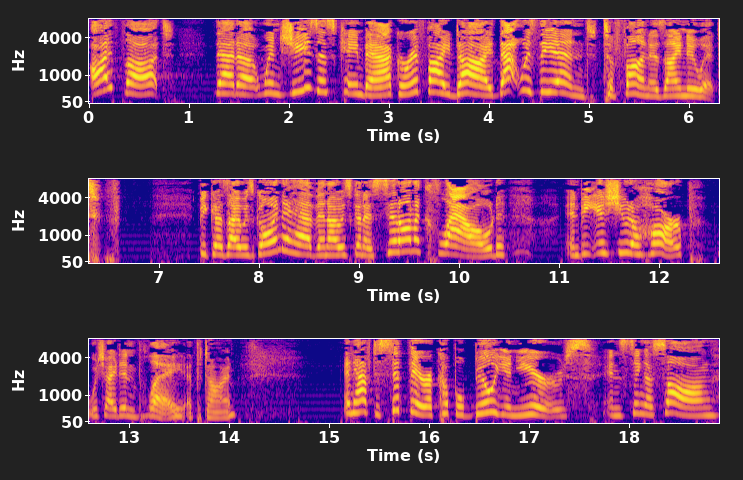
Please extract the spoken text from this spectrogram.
I thought that uh, when Jesus came back or if I died, that was the end to fun as I knew it. because I was going to heaven, I was going to sit on a cloud and be issued a harp which I didn't play at the time, and have to sit there a couple billion years and sing a song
